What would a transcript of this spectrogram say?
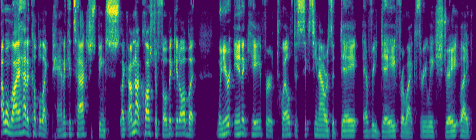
I won't lie, I had a couple like panic attacks just being like I'm not claustrophobic at all, but when you're in a cave for 12 to 16 hours a day every day for like 3 weeks straight, like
